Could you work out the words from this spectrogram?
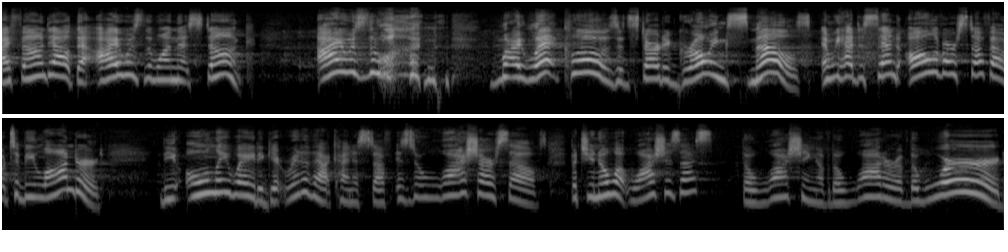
I found out that I was the one that stunk. I was the one. My wet clothes had started growing smells, and we had to send all of our stuff out to be laundered. The only way to get rid of that kind of stuff is to wash ourselves. But you know what washes us? The washing of the water of the Word.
